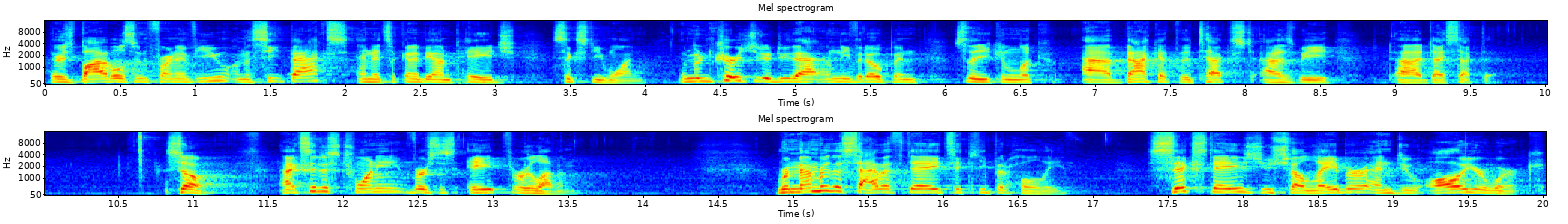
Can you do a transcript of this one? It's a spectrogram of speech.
there's Bibles in front of you on the seat backs, and it's going to be on page 61. And we encourage you to do that and leave it open so you can look uh, back at the text as we uh, dissect it. So, Exodus 20, verses 8 through 11. Remember the Sabbath day to keep it holy. Six days you shall labor and do all your work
